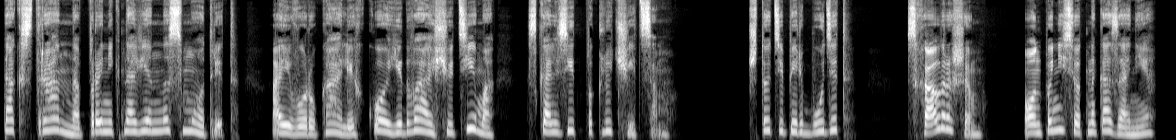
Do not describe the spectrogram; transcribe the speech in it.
так странно, проникновенно смотрит, а его рука легко, едва ощутимо скользит по ключицам. Что теперь будет? С Халрошем? Он понесет наказание.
